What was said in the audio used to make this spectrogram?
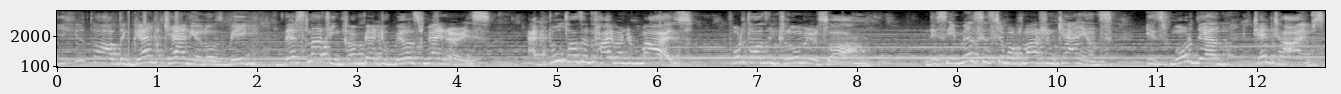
If you thought the Grand Canyon was big, there's nothing compared to Valles Marineris. At 2,500 miles, 4,000 kilometers long, this immense system of Martian canyons is more than 10 times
